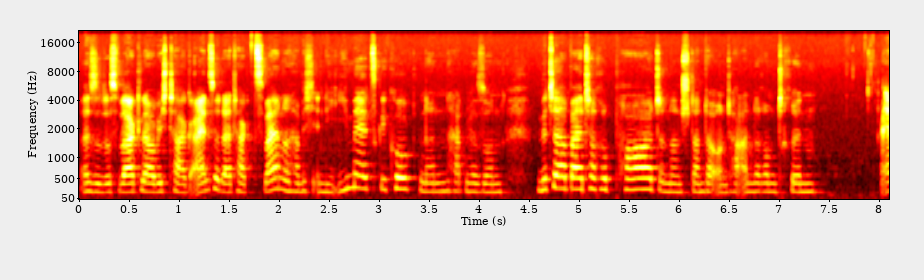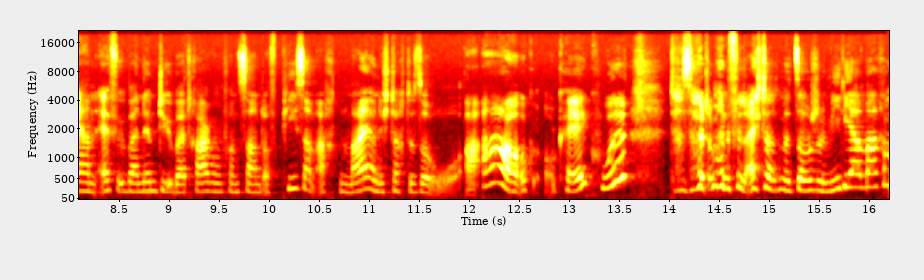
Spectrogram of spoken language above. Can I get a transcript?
Also das war, glaube ich, Tag 1 oder Tag 2 und dann habe ich in die E-Mails geguckt und dann hatten wir so einen Mitarbeiterreport und dann stand da unter anderem drin, RNF übernimmt die Übertragung von Sound of Peace am 8. Mai und ich dachte so, oh, ah, okay, cool, da sollte man vielleicht was mit Social Media machen.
